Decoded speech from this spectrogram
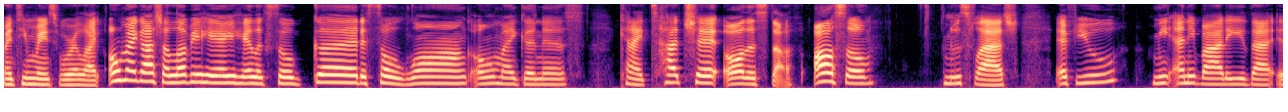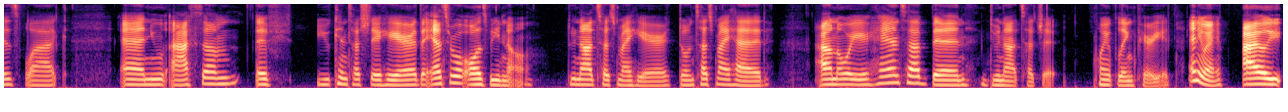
my teammates were like, "Oh my gosh, I love your hair. Your hair looks so good. It's so long. Oh my goodness. Can I touch it? All this stuff." Also, newsflash, if you meet anybody that is black and you ask them if you can touch their hair, the answer will always be no. Do not touch my hair. Don't touch my head. I don't know where your hands have been. Do not touch it. Point blank, period. Anyway, I,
